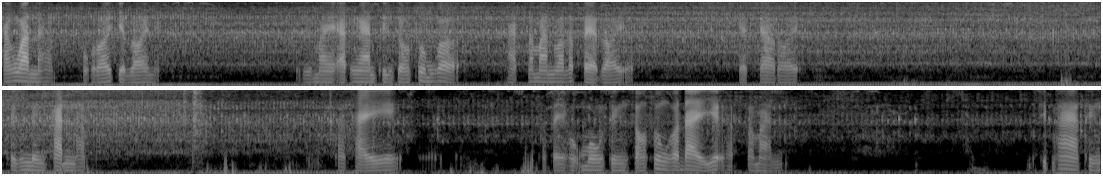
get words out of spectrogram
ทั้งวันนะครับหกร้อยเจ็ดร้อยเนี่ย หรือไม่อัดงานถึงสองทุ่มก็หักน้ำมันวันละแปดร้อยแปดเก้าร้อย ถึงหนึ่งพันครับ ถ้าไถตั้งแต่หกโมงถึงสองทุ่มก็ได้เยอะครับประมาณสิบห้าถึง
